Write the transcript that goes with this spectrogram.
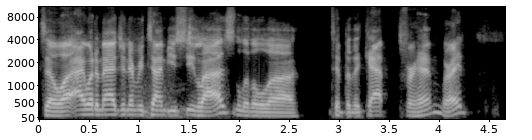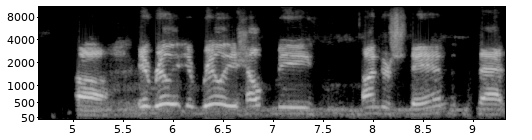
so I would imagine every time you see Laz, a little uh, tip of the cap for him, right? uh, it really it really helped me understand that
